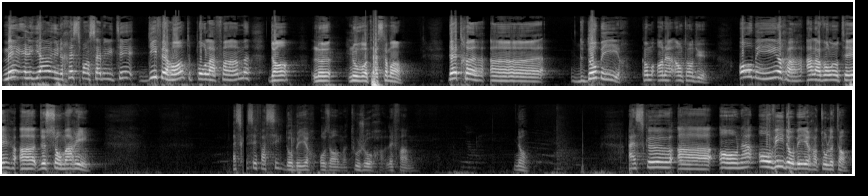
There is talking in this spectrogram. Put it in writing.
Mais il y a une responsabilité différente pour la femme dans le Nouveau Testament. D'être, euh, d'obéir, comme on a entendu. Obéir à la volonté euh, de son mari. Est-ce que c'est facile d'obéir aux hommes, toujours, les femmes? Non. Est-ce qu'on euh, a envie d'obéir tout le temps?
